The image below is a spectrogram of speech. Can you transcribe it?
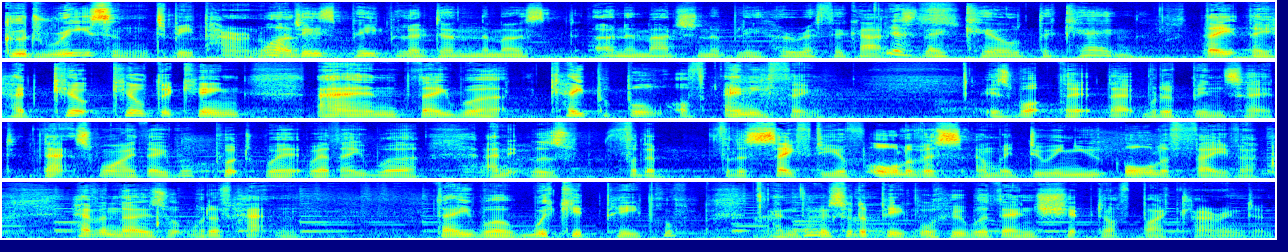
good reason to be paranoid. Well, these people had done the most unimaginably horrific acts. Yes. They killed the king. They, they had kill, killed the king and they were capable of anything, is what they, that would have been said. That's why they were put where, where they were, and it was for the, for the safety of all of us, and we're doing you all a favour. Heaven knows what would have happened. They were wicked people, and those are the people who were then shipped off by Clarendon.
